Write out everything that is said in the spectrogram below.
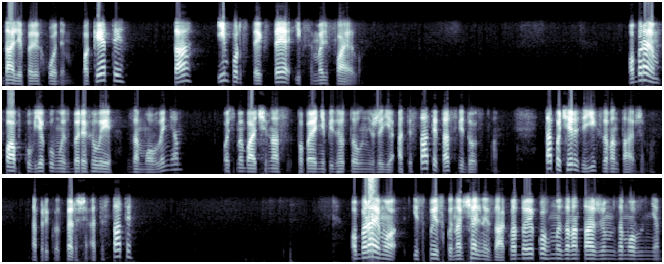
Далі переходимо в Пакети та Імпорт з TXT XML файлу. Обираємо папку, в яку ми зберегли замовлення. Ось ми бачимо, у нас попередньо підготовлені вже є атестати та свідоцтва. Та по черзі їх завантажимо. Наприклад, перше атестати. Обираємо із списку навчальний заклад, до якого ми завантажуємо замовлення.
